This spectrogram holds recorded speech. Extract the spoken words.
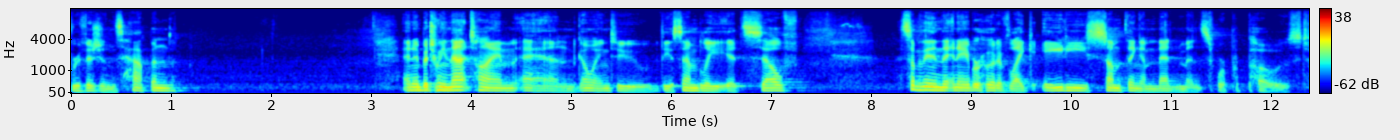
revisions happened. And in between that time and going to the assembly itself, something in the neighborhood of like 80 something amendments were proposed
